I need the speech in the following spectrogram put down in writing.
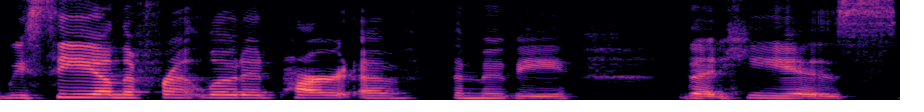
we see on the front loaded part of the movie that he is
